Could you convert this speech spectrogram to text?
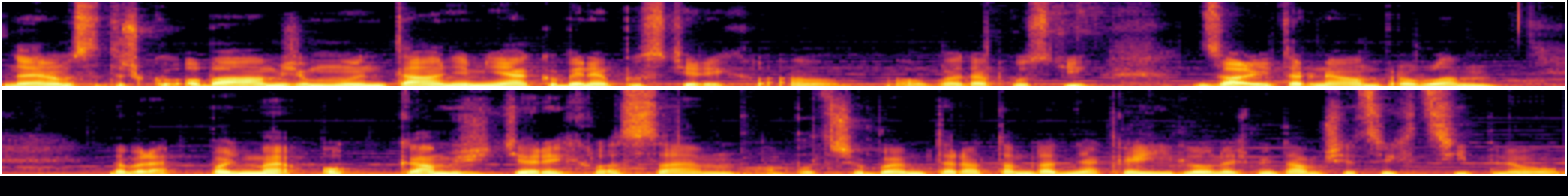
No jenom se trošku obávám, že momentálně mě jakoby nepustí rychle. Oh, OK, tak pustí za litr, nemám problém. Dobré, pojďme okamžitě rychle sem a potřebujeme teda tam dát nějaké jídlo, než mi tam všichni chcípnou.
